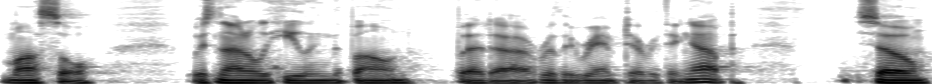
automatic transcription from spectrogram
muscle was not only healing the bone, but uh, really ramped everything up. So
